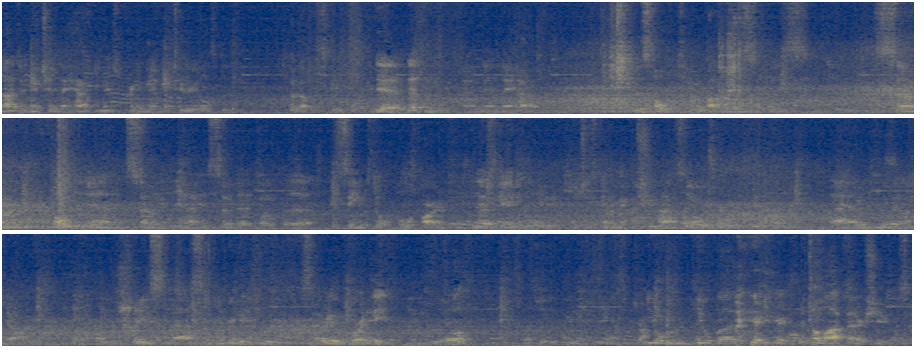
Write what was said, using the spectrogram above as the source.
Not to mention they have to use premium materials to put up a skateboard. Yeah, definitely. And then they have this whole toe box is sewn, folded in, and sewn again so that the seams don't pull apart Yeah. skating, which is going to make the shoe last longer. And you know, increase less and everything. So Really an eight. heel, heel bud, it's a lot better shoe. So.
